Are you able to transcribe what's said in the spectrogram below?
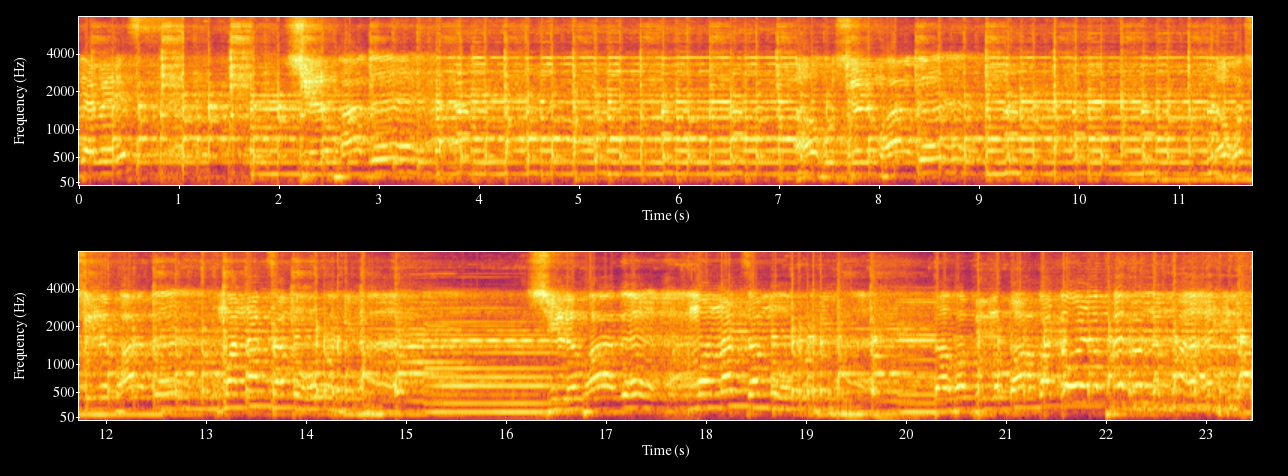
माझ्या वेळेस शिळभाग. अहो शिळभाग. अहो शिळभाग. मनाचा मोहिला शिळभाग मनाचा मोहिला तह भीम बाबा डोळा भरून पाहिला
